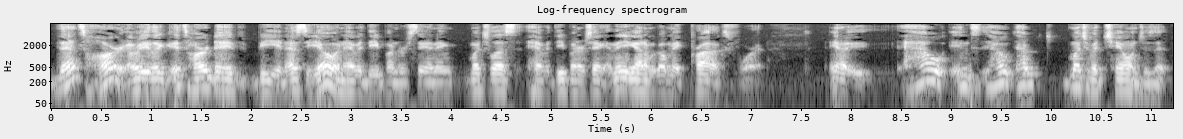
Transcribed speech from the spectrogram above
that's hard. I mean, like it's hard to be an SEO and have a deep understanding, much less have a deep understanding, and then you got to go make products for it. You know, how how how much of a challenge is it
